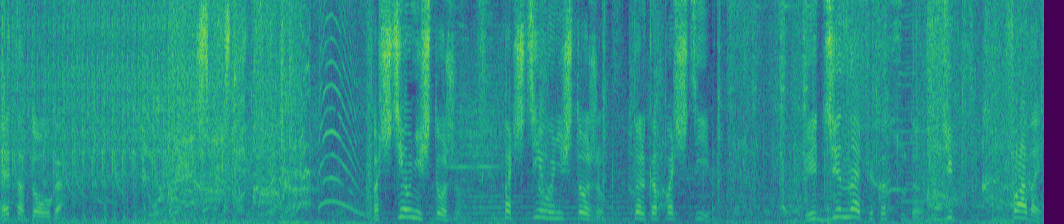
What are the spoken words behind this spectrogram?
Это долго. Почти уничтожил. Почти уничтожил. Только почти. Иди нафиг отсюда. Иди, падай.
